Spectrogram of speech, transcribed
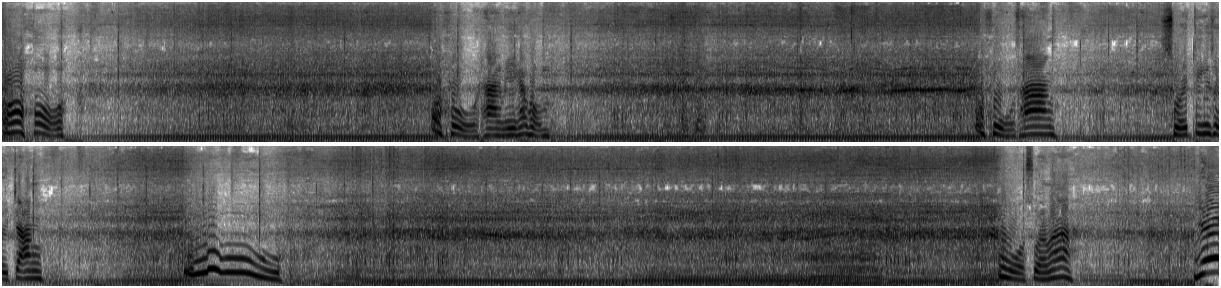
โอ้โห อ้โห ทางนี้ครับผม โอ้โห ทาง สวยจริงสวยจังอู้โอ้โห สวยมาก เย้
